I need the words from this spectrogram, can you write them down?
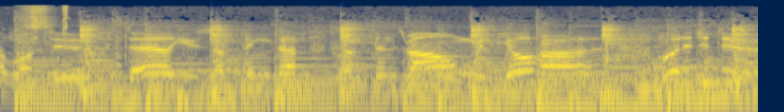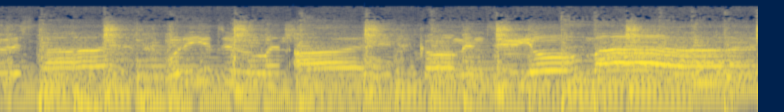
I want to tell you something's up, something's wrong with your heart. What did you do this time? What do you do when I come into your mind?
